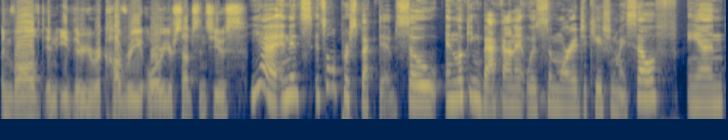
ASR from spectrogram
involved in either your recovery or your substance use? Yeah, and it's it's all perspective. So, in looking back on it was some more education myself and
